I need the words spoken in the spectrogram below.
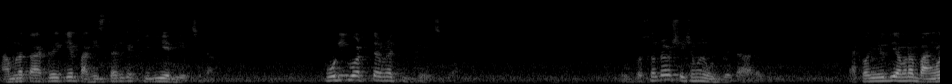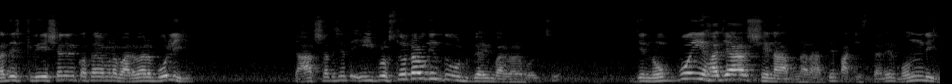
আমরা তাকে পাকিস্তানকে ফিরিয়ে দিয়েছিলাম। পরিবর্তে আমরা কী পেয়েছিলাম? এই প্রশ্নটাও সেই সময় উঠবে তাহলে কিন্তু। এখন যদি আমরা বাংলাদেশ ক্রিয়েশনের কথা আমরা বারবার বলি, তার সাথে সাথে এই প্রশ্নটাও কিন্তু উঠবে, আমি বারবার বলছি, যে নব্বই হাজার সেনা আপনার হাতে পাকিস্তানের বন্দি।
